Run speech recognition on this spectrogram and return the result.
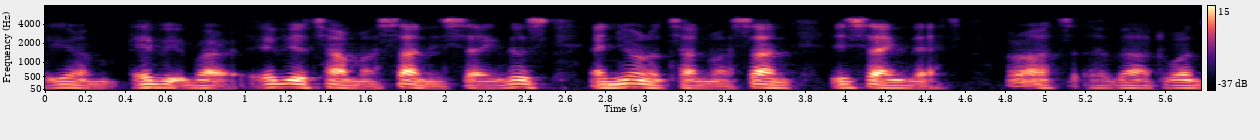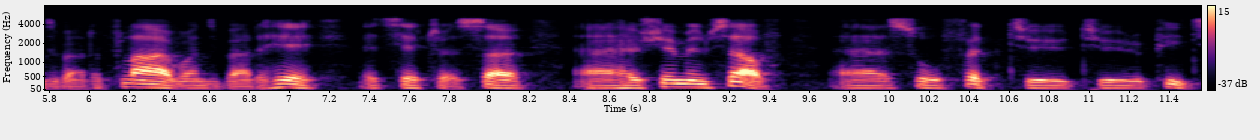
You know Evyatar son is saying this, and Yonatan, my son, is saying that. All right, about one's about a fly, one's about a hair, etc. So uh, Hashem himself uh, saw fit to to repeat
